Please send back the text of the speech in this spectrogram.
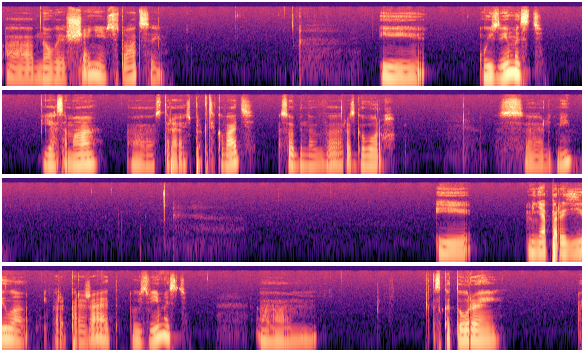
а, новые ощущения, ситуации. И уязвимость я сама а, стараюсь практиковать, особенно в разговорах с людьми. И меня поразила и поражает уязвимость, с которой а,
